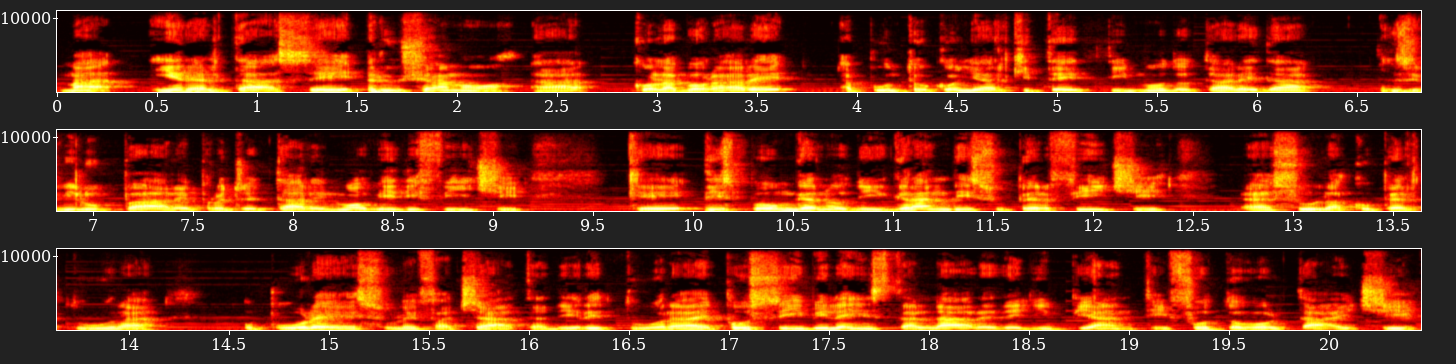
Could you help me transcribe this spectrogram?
ma in realtà se riusciamo a collaborare appunto con gli architetti in modo tale da sviluppare, progettare nuovi edifici che dispongano di grandi superfici eh, sulla copertura oppure sulle facciate addirittura, è possibile installare degli impianti fotovoltaici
